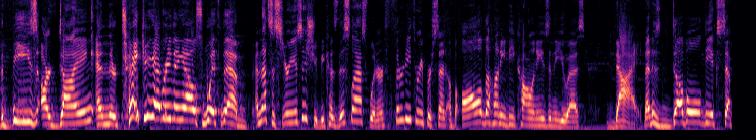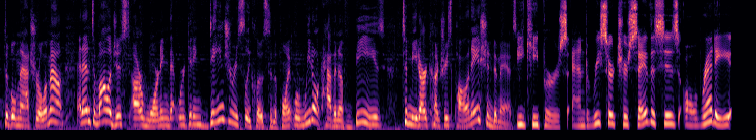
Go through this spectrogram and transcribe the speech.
The bees are dying and they're taking everything else with them. And that's a serious issue because this last winter, 33% of all the honeybee colonies in the US died. That is double the acceptable natural amount, and entomologists are warning that we're getting dangerously close to the point where we don't have enough bees to meet our country's pollination demands. Beekeepers and researchers say this is already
